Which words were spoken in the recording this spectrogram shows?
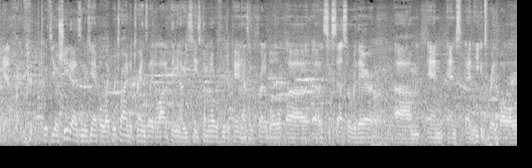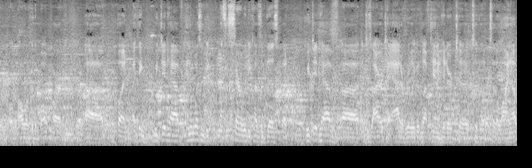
again, with Yoshida as an example, like we're trying to translate a lot of things. You know, he's, he's coming over from Japan, has incredible uh, uh, success over there, um, and and and he can spray the ball all over, all over the ballpark. Uh, but I think we did have, and it wasn't necessarily because of this, but we did have uh, a desire to add a really good left-handed hitter to, to the to the lineup,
